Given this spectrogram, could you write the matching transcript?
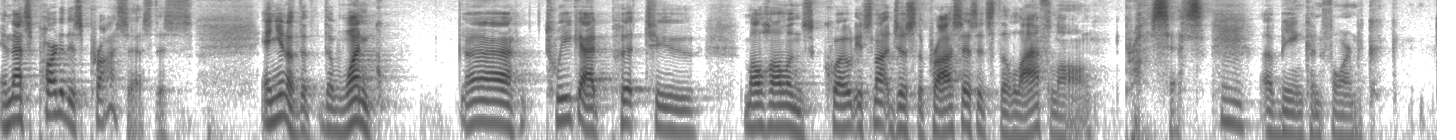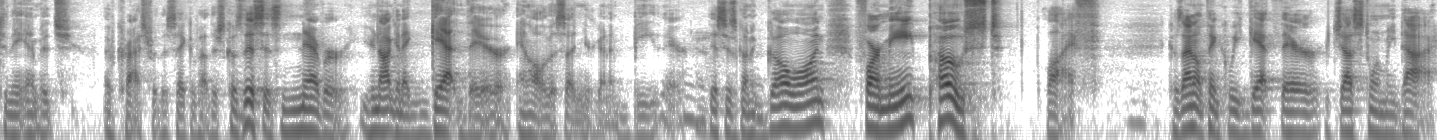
And that's part of this process this and you know the the one uh, tweak I'd put to Mulholland's quote it's not just the process it's the lifelong process mm. of being conformed to the image of Christ for the sake of others. Because this is never, you're not going to get there and all of a sudden you're going to be there. Yeah. This is going to go on for me post life. Because I don't think we get there just when we die.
